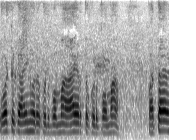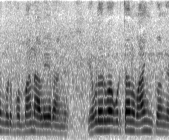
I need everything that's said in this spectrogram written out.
ஓட்டுக்கு ஐநூறு கொடுப்போமா? ஆயிரத்தை கொடுப்போமா? பத்தாயிரம் கொடுப்போமான்னு அலையிறாங்க. எவ்வளோ ரூபா கொடுத்தாலும் வாங்கிக்கோங்க.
